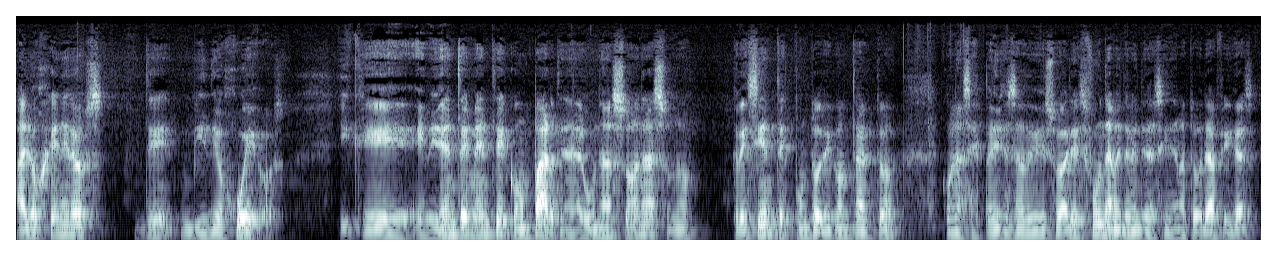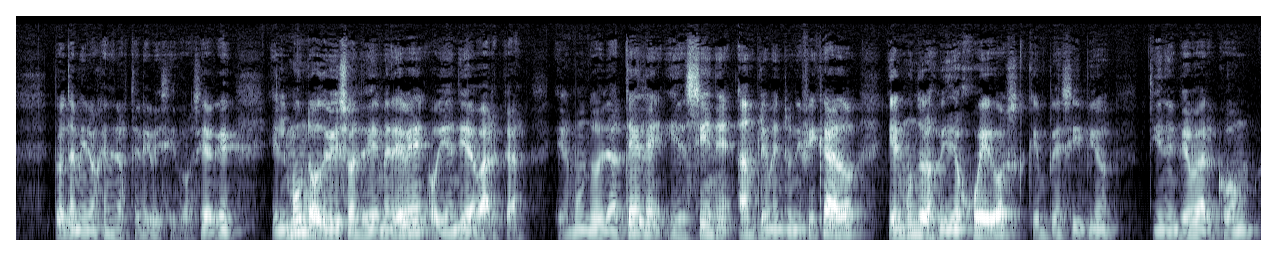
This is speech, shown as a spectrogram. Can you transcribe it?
a los géneros de videojuegos y que evidentemente comparten en algunas zonas unos crecientes puntos de contacto con las experiencias audiovisuales, fundamentalmente las cinematográficas, pero también los géneros televisivos. O sea que el mundo audiovisual de DMDB hoy en día abarca el mundo de la tele y el cine ampliamente unificado y el mundo de los videojuegos que en principio tienen que ver con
